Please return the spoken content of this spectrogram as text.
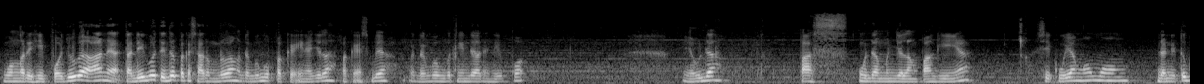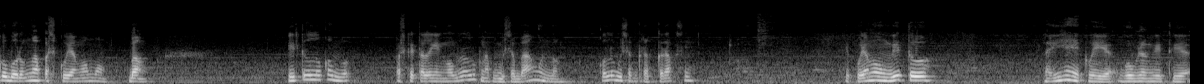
gue ngeri hipo juga kan ya. Tadi gue tidur pakai sarung doang kata gue gue pakai ini aja lah pakai SB ya. Kata gue buat ngindarin hipo. Ya udah pas udah menjelang paginya si kuya ngomong. Dan itu gue baru nggak pas kuya ngomong bang itu lo kok pas kita lagi ngobrol lo kenapa bisa bangun bang? Kok lo bisa gerak-gerak sih? Si kuya ngomong gitu. Lah iya ya kuya. Gue bilang gitu ya.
